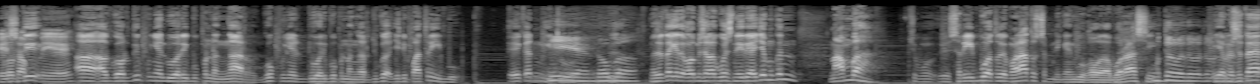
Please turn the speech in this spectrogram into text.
Besok Agordi, nih ya. ah, Agordi punya 2000 pendengar, gue punya 2000 pendengar juga jadi 4000 Ya kan gitu. Iya, double. Maksudnya gitu kalau misalnya gue sendiri aja mungkin nambah cuma ya, 1000 atau 500 mendingan gue kolaborasi. Betul betul betul. Iya maksudnya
